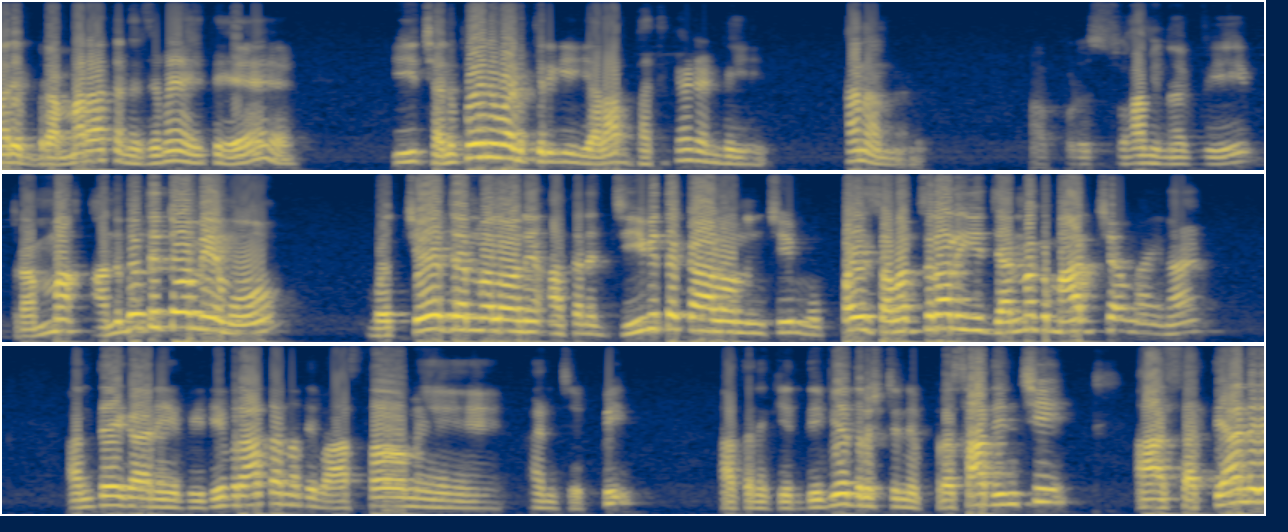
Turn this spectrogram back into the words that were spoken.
మరి బ్రహ్మరాత నిజమే అయితే ఈ చనిపోయిన వాడు తిరిగి ఎలా బతికాడండి అని అన్నాడు. అప్పుడు స్వామి నవ్వి బ్రహ్మ అనుమతితో మేము వచ్చే జన్మలోనే అతని జీవిత కాలం నుంచి ముప్పై సంవత్సరాలు ఈ జన్మకు మార్చాం నాయన. అంతేగాని విధివ్రాత అన్నది వాస్తవమే అని చెప్పి అతనికి దివ్య దృష్టిని ప్రసాదించి ఆ సత్యాన్ని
